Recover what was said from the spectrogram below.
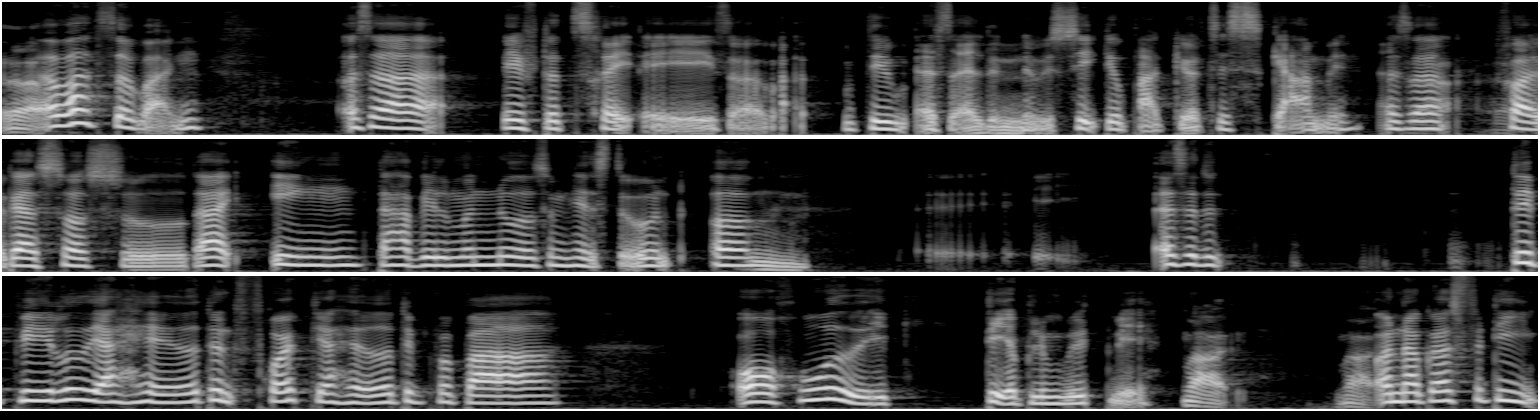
Ja. Jeg var så bange. Og så efter tre dage, så var det, altså alt det nervøsitet, det var bare gjort til skamme. Altså, ja, ja. folk er så søde. Der er ingen, der har vil mig noget som helst ondt. Og Mm. altså, det, det billede, jeg havde, den frygt, jeg havde, det var bare overhovedet ikke det, jeg blev mødt med. Nej, nej. Og nok også fordi,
